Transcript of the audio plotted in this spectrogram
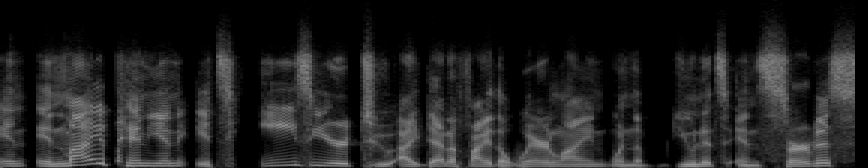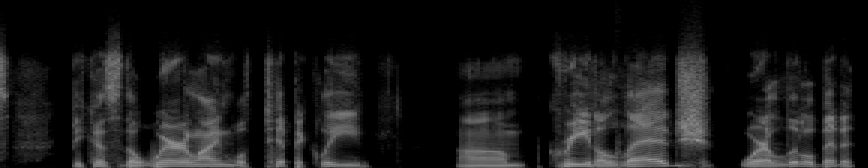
in in my opinion, it's easier to identify the wear line when the unit's in service because the wear line will typically um, create a ledge where a little bit of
